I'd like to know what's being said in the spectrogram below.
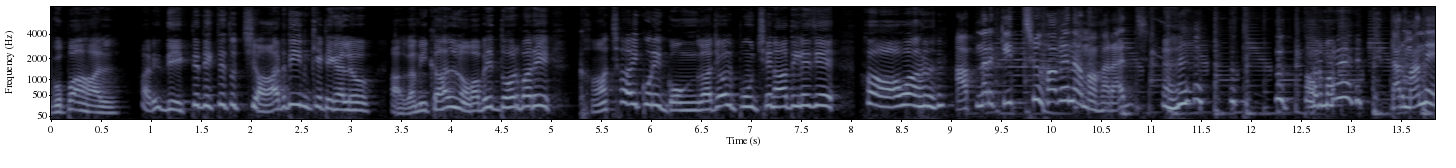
গোপাল আরে দেখতে দেখতে তো চার দিন কেটে গেল। আগামীকাল নবাবের দরবারে খাঁচায় করে গঙ্গা জল পৌঁছে না দিলে যে আবার আপনার কিচ্ছু হবে না মহারাজ। তার মানে? তার মানে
